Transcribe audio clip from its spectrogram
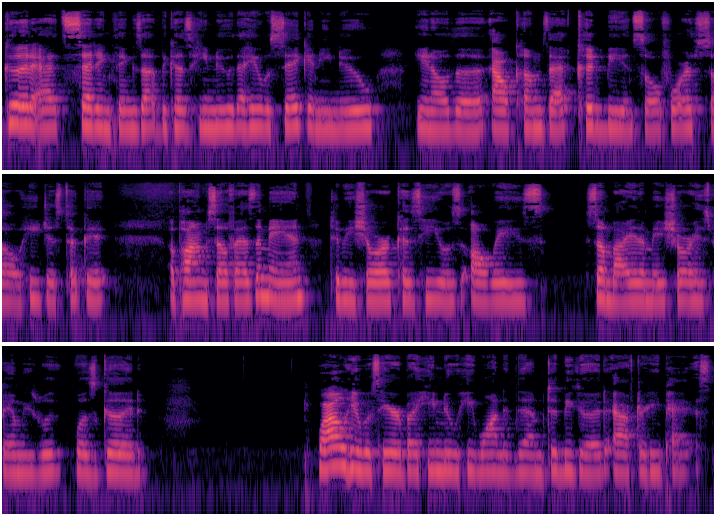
good at setting things up because he knew that he was sick and he knew, you know, the outcomes that could be and so forth. So he just took it upon himself as a man to be sure because he was always somebody that made sure his family was good while he was here but he knew he wanted them to be good after he passed.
